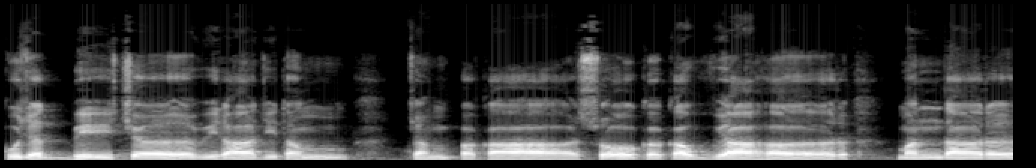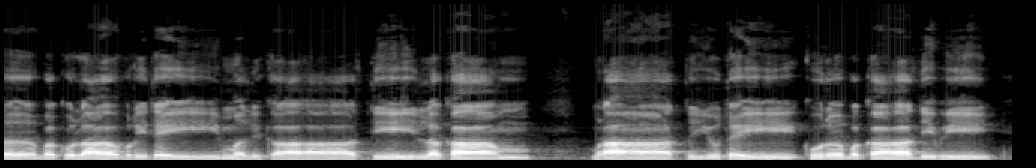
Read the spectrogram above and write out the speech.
कुजद्भिश्च विराजितं चम्पकाशोककव्याहर्मन्दारबकुलावृतै मल्लिकातिलकां म्रातयुतैः कुरबकादिभिः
